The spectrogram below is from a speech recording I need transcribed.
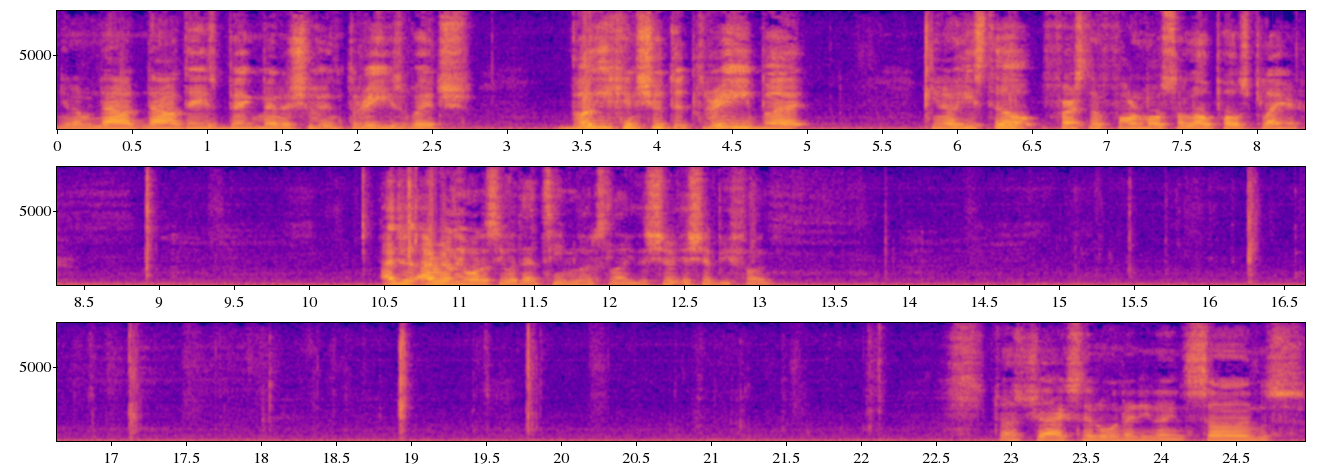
You know, now nowadays big men are shooting threes, which Boogie can shoot the three, but you know he's still first and foremost a low post player. I just I really want to see what that team looks like. This should it should be fun. Josh Jackson, 189 Suns.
